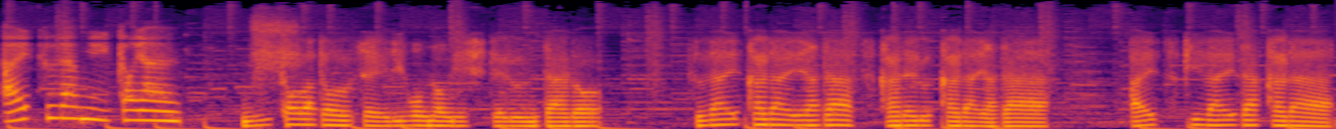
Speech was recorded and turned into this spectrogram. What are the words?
あいつらニートやん。ニートはどうせ入り好みしてるんだろ。辛いから嫌だ、疲れるから嫌だ。あいつ嫌いだから、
